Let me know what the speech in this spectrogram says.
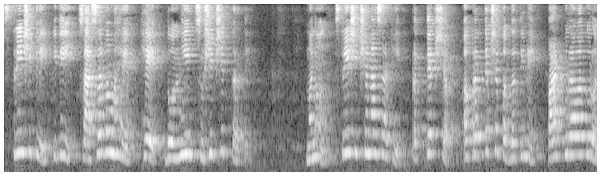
स्त्री शिकली की ती सासर व माहेर हे दोन्ही सुशिक्षित करते. म्हणून स्त्री शिक्षणासाठी प्रत्यक्ष अप्रत्यक्ष पद्धतीने पाठपुरावा करून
